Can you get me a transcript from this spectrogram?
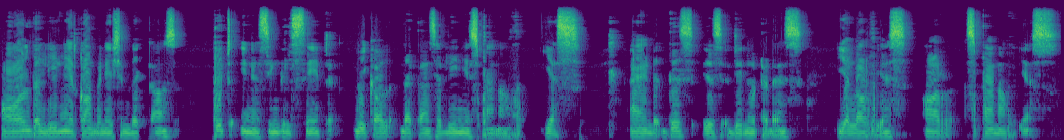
all the linear combination vectors put in a single set we call that as a linear span of S and this is denoted as L of S or span of S.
